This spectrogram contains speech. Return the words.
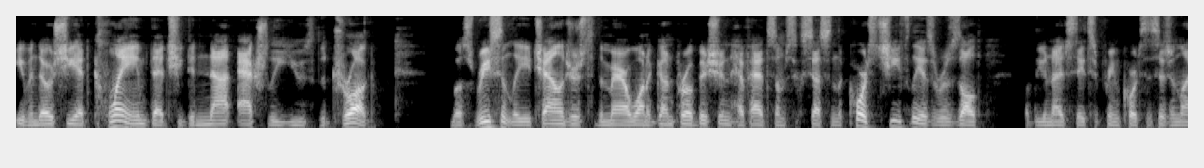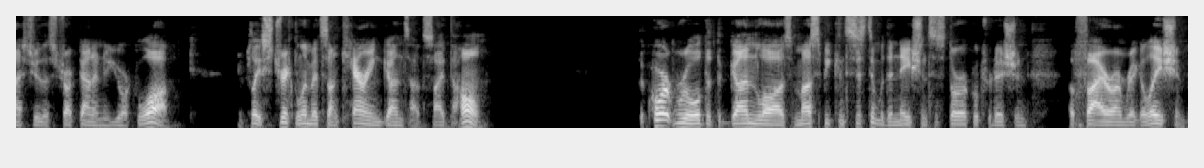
even though she had claimed that she did not actually use the drug. Most recently, challengers to the marijuana gun prohibition have had some success in the courts, chiefly as a result of the United States Supreme Court's decision last year that struck down a New York law to place strict limits on carrying guns outside the home. The court ruled that the gun laws must be consistent with the nation's historical tradition of firearm regulation.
